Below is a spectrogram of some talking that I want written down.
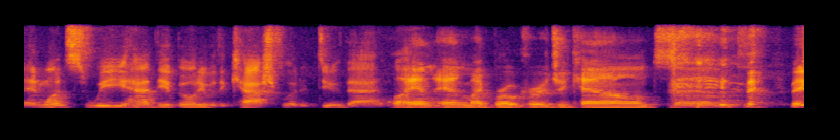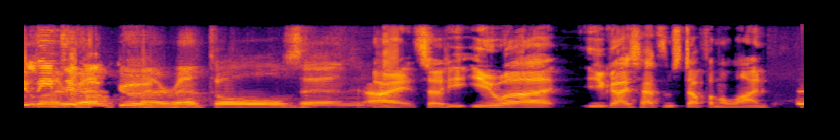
And once we had the ability with the cash flow to do that, well, and, and my brokerage accounts, and they leaned him rent, up good. My rentals and all right. So you uh you guys had some stuff on the line. I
